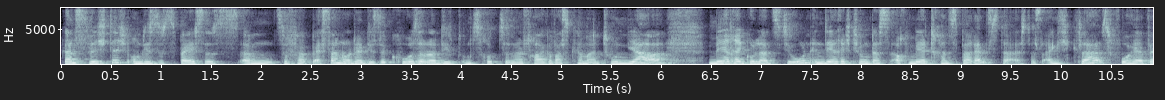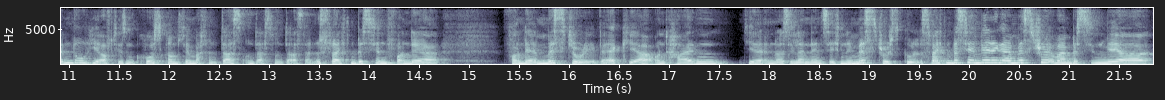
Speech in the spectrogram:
ganz wichtig, um diese Spaces ähm, zu verbessern oder diese Kurse oder die, um zurück zu einer Frage, was kann man tun? Ja, mehr Regulation in der Richtung, dass auch mehr Transparenz da ist, dass eigentlich klar ist vorher, wenn du hier auf diesen Kurs kommst, wir machen das und das und das, dann ist vielleicht ein bisschen von der von der Mystery weg, ja. Und Haydn hier in Neuseeland nennt sich eine Mystery School. Ist vielleicht ein bisschen weniger Mystery, aber ein bisschen mehr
